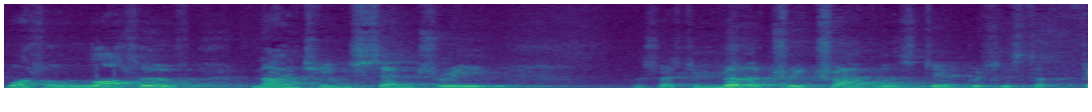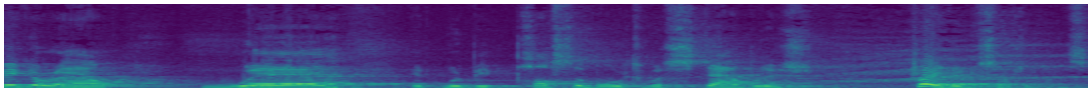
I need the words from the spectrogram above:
what a lot of 19th century, especially military travelers did, which is to figure out where it would be possible to establish trading settlements.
